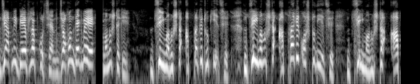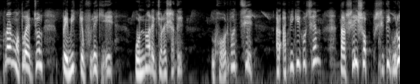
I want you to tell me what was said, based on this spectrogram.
যে আপনি ডেভেলপ করছেন, যখন দেখবে মানুষটাকে যেই মানুষটা আপনাকে ঠকিয়েছে, যেই মানুষটা আপনাকে কষ্ট দিয়েছে, যেই মানুষটা আপনার মতো একজন প্রেমিককে ভুলে গিয়ে অন্য আরেকজনের সাথে ঘর বাঁধছে। আর আপনি কি করছেন? তার সেই সব স্মৃতিগুলো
